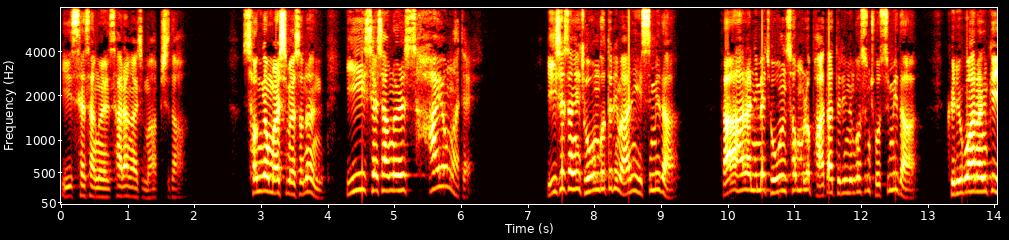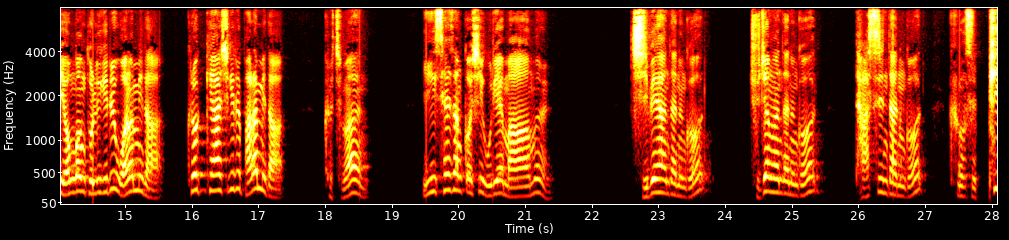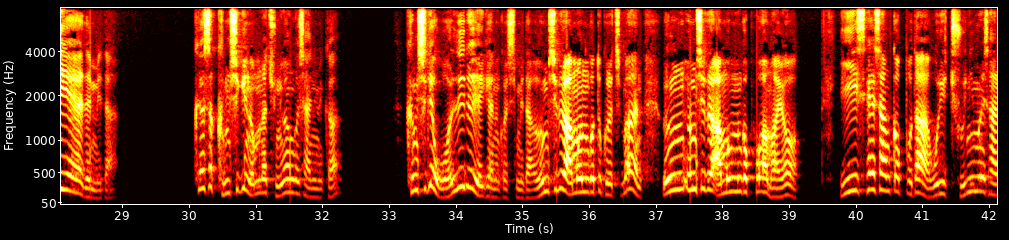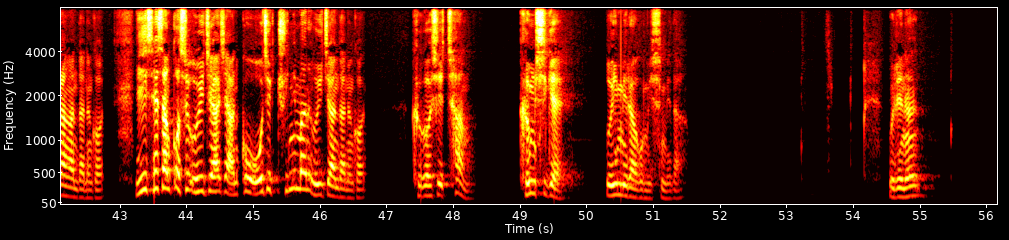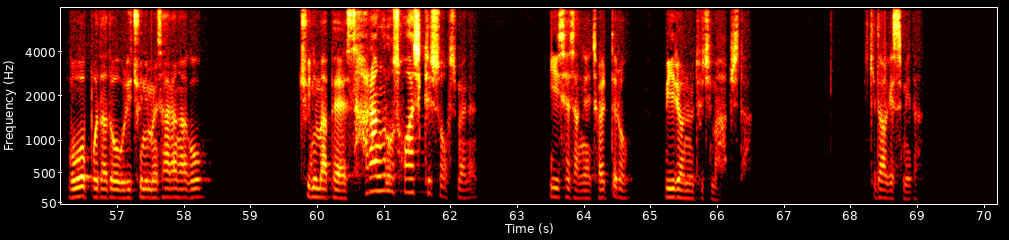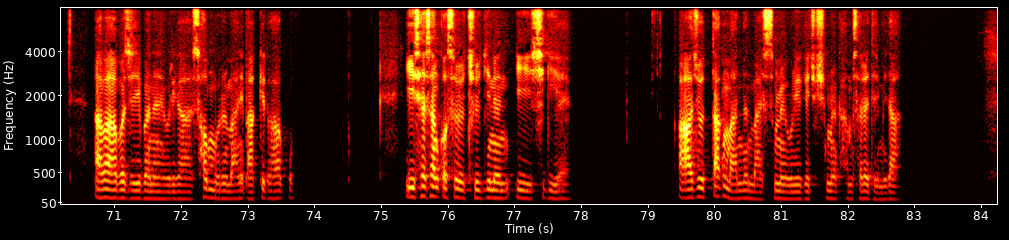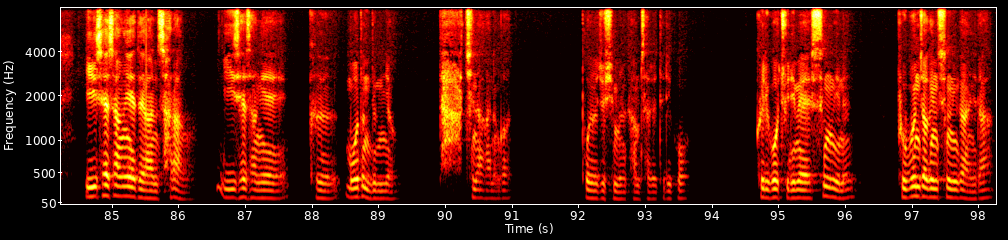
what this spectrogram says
이 세상을 사랑하지 맙시다. 성경 말씀에서는 이 세상을 사용하되 이 세상에 좋은 것들이 많이 있습니다. 다 하나님의 좋은 선물로 받아들이는 것은 좋습니다. 그리고 하나님께 영광 돌리기를 원합니다. 그렇게 하시기를 바랍니다. 그렇지만 이 세상 것이 우리의 마음을 지배한다는 것, 주장한다는 것, 다스린다는 것, 그것을 피해야 됩니다. 그래서 금식이 너무나 중요한 것이 아닙니까? 금식의 원리를 얘기하는 것입니다. 음식을 안 먹는 것도 그렇지만 음, 음식을 안 먹는 것 포함하여 이 세상 것보다 우리 주님을 사랑한다는 것, 이 세상 것을 의지하지 않고 오직 주님만 의지한다는 것, 그것이 참 금식의 의미라고 믿습니다. 우리는 무엇보다도 우리 주님을 사랑하고 주님 앞에 사랑으로 소화시킬 수 없으면 이 세상에 절대로 미련을 두지 마합시다. 기도하겠습니다. 아바 아버지 이번에 우리가 선물을 많이 받기도 하고 이 세상 것을 즐기는 이 시기에 아주 딱 맞는 말씀을 우리에게 주심을 감사를 드립니다. 이 세상에 대한 사랑, 이 세상의 그 모든 능력 다 지나가는 것 보여주심을 감사를 드리고 그리고 주님의 승리는 부분적인 승리가 아니라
